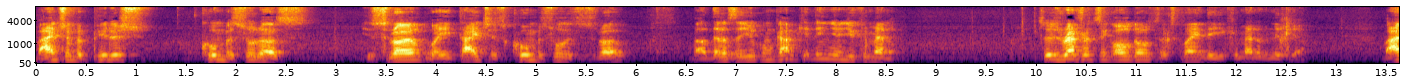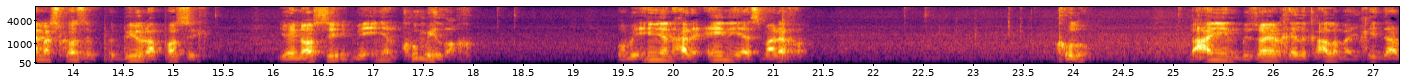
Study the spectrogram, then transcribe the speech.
beinshom bepirish kum besuras Yisrael, where he teaches kum besuras Yisrael, Balderach Yukum Gam Kininyan Yukimenu. So he's referencing all those to explain the Yukimenu of Nichya. Ba'ay Mashkoz Biur Aposik Yoinosi Be'inyan Kumiloch Ube'inyan Hare'eni Es Marecha Chulu. Ba'ayin Bezoyer Chelik Ala Vayichid Dar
